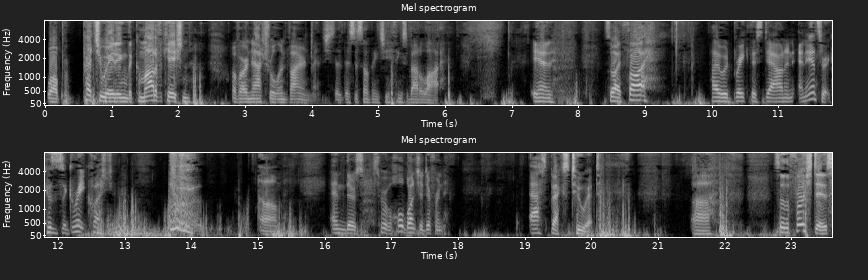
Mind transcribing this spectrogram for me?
while perpetuating the commodification of our natural environment. She said this is something she thinks about a lot. And so I thought I would break this down and, and answer it because it's a great question. um, and there's sort of a whole bunch of different aspects to it. Uh, so the first is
